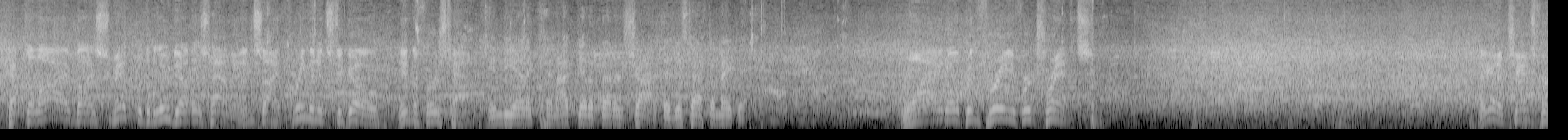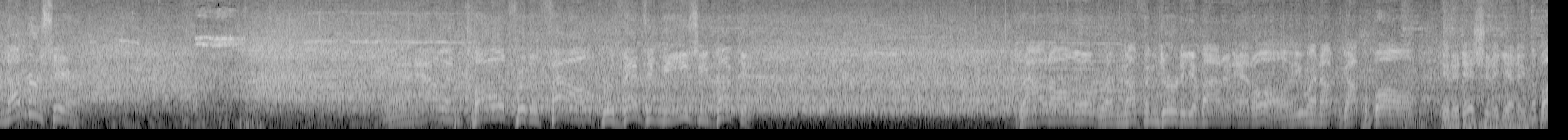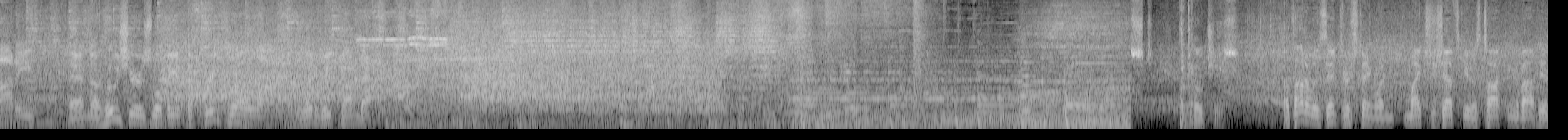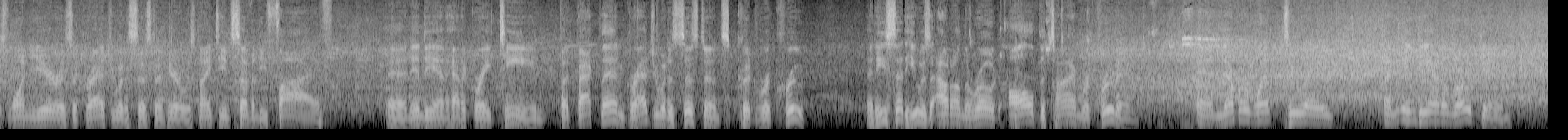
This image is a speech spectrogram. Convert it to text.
Kept alive by Smith, but the Blue Devils have it. Inside three minutes to go in the first half. Indiana cannot get a better shot. They just have to make it. Wide open three for Trent. They got a chance for numbers here. And Allen called for the foul, preventing the easy bucket. Crowd all over him, nothing dirty about it at all. He went up and got the ball in addition to getting the body. And the Hoosiers will be at the free throw line when we come back. Coaches. I thought it was interesting when Mike Krzyzewski was talking about his one year as a graduate assistant here. It was 1975, and Indiana had a great team. But back then, graduate assistants could recruit. And he said he was out on the road all the time recruiting and never went to a an Indiana road game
